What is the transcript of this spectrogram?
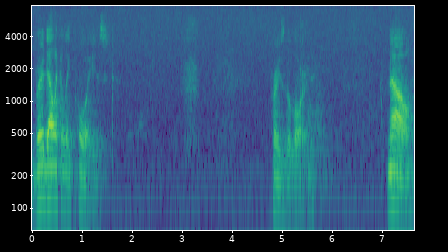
Very delicately poised. Praise the Lord. Now,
